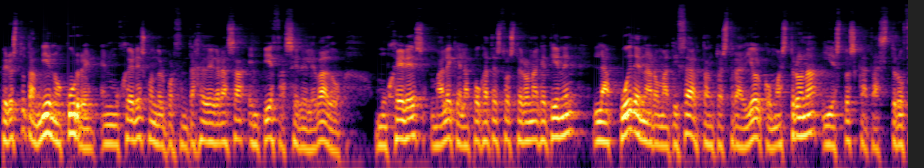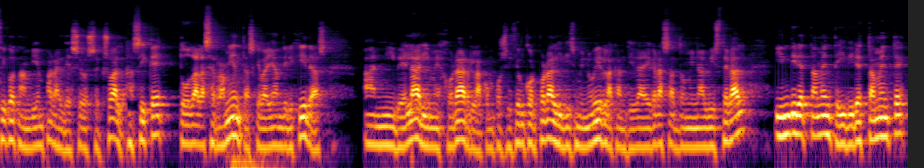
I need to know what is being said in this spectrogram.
Pero esto también ocurre en mujeres cuando el porcentaje de grasa empieza a ser elevado. Mujeres, ¿vale? Que la poca testosterona que tienen la pueden aromatizar tanto a estradiol como a estrona y esto es catastrófico también para el deseo sexual. Así que todas las herramientas que vayan dirigidas a nivelar y mejorar la composición corporal y disminuir la cantidad de grasa abdominal visceral, indirectamente y directamente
